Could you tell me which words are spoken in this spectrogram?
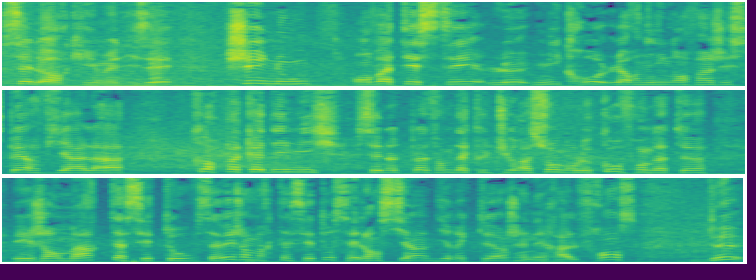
c'est l'or qui me disait, chez nous, on va tester le micro-learning, enfin j'espère via la Corp Academy, c'est notre plateforme d'acculturation dont le cofondateur est Jean-Marc Tassetto. Vous savez, Jean-Marc Tassetto, c'est l'ancien directeur général France de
